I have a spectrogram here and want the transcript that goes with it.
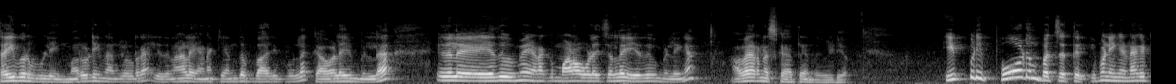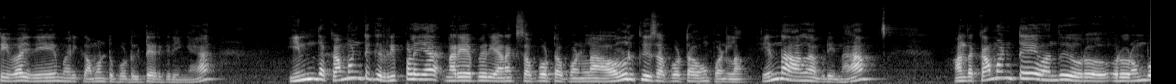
சைபர் புல்லிங் மறுபடியும் நான் சொல்கிறேன் இதனால் எனக்கு எந்த பாதிப்பும் இல்லை கவலையும் இல்லை. இதில் எதுவுமே எனக்கு மன உளைச்சல்ல எதுவும் இல்லைங்க. அவேர்னஸ்க்காக தான் இந்த வீடியோ. இப்படி போடும் பட்சத்தில் இப்போ நீங்கள் நெகட்டிவாக இதே மாதிரி கமெண்ட் போட்டுக்கிட்டே இருக்கிறீங்க. இந்த கமெண்ட்டுக்கு ரிப்ளையாக நிறைய பேர் எனக்கு சப்போர்ட்டாக பண்ணலாம் அவருக்கு சப்போர்ட்டாகவும் பண்ணலாம். என்ன ஆகும் அப்படின்னா அந்த கமெண்ட்டே வந்து ஒரு ஒரு ரொம்ப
